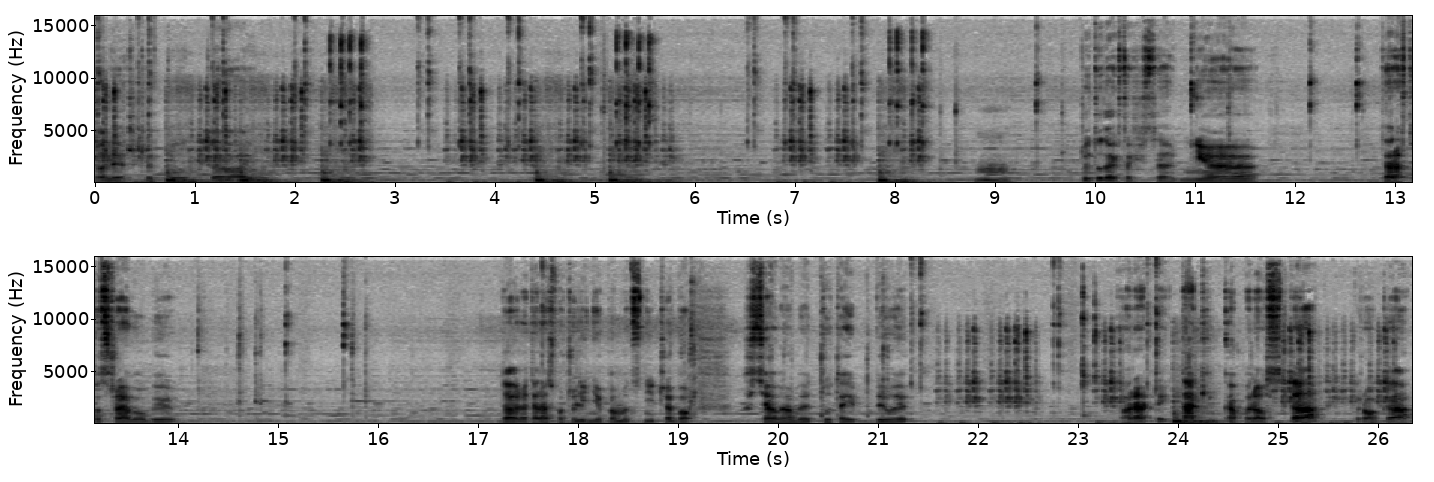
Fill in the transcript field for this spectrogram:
Dalej jeszcze tutaj. Tutaj ktoś chce? Nie. Teraz to trzeba byłoby... Dobra, teraz poczę linie pomocnicze, bo chciałem, aby tutaj były... A raczej taka prosta droga.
